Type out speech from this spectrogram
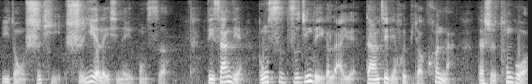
一种实体实业类型的一个公司？第三点，公司资金的一个来源，当然这点会比较困难。但是通过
